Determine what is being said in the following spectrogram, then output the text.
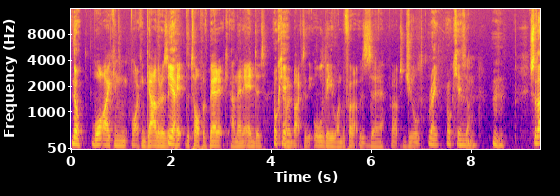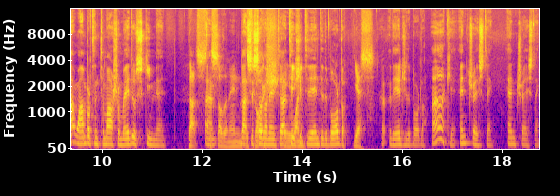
No. what I can what I can gather is it Yeah. hit the top of Berwick and then it ended. Okay. I went back to the old A1 before that was uh, before that was jeweled. Right. Okay. So- hmm So that Lamberton to Marshall Meadows scheme then. That's the Um, southern end. of That's the, the southern Scottish end. That takes you A1. to the end of the border, Yes. at the edge of the border. Ah, okay. Interesting. Interesting.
